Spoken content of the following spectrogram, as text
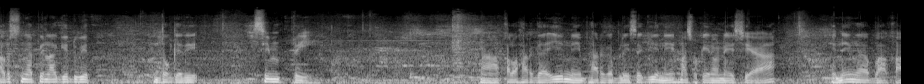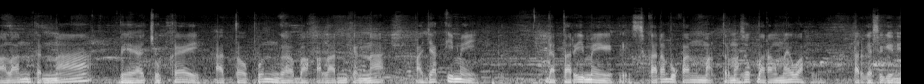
Harus nyiapin lagi duit untuk jadi SIM Nah kalau harga ini harga beli segini masuk ke Indonesia ini nggak bakalan kena bea cukai ataupun nggak bakalan kena pajak IMEI daftar IMEI sekarang bukan termasuk barang mewah harga segini.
